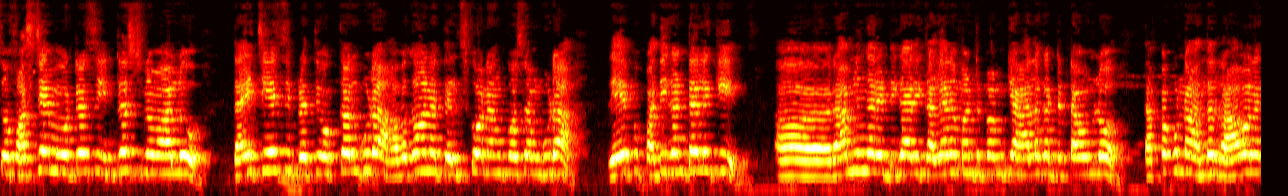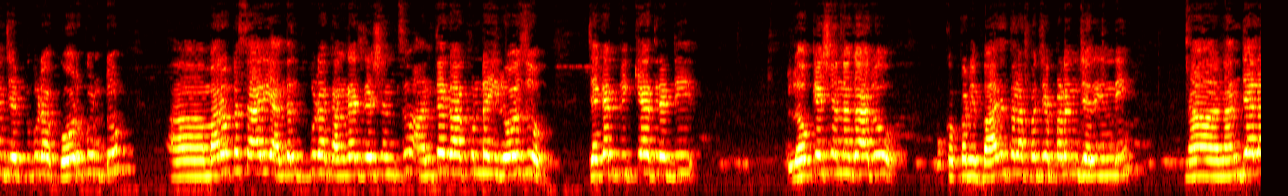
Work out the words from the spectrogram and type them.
So first time voters interested ఉన్న వాళ్ళు దయచేసి ప్రతి ఒక్కరు కూడా అవగాహన తెలుసుకోవడం కోసం కూడా రేపు పది గంటలకి రామలింగారెడ్డి గారి కళ్యాణ మంటపంకి ఆలగడ్డ టౌన్లో తప్పకుండా అందరు రావాలని చెప్పి కూడా కోరుకుంటూ మరొకసారి అందరికి కూడా కంగ్రాచులేషన్స్. అంతేకాకుండా ఈరోజు జగత్ విఖ్యాత్ రెడ్డి లోకేష్ అన్న గారు ఒక కొన్ని బాధ్యతలు అప్పచెప్పడం జరిగింది. నా నంద్యాల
